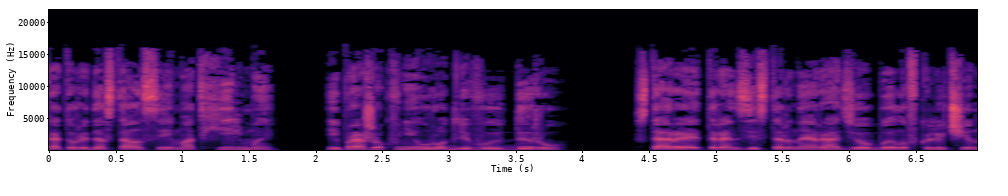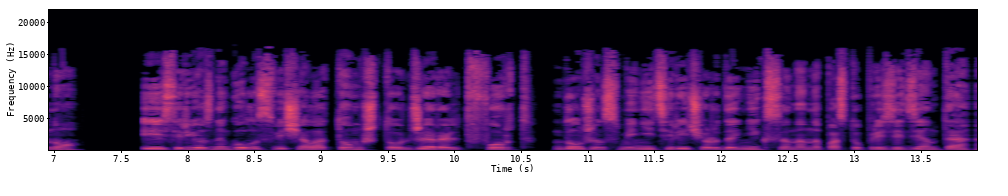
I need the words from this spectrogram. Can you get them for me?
который достался им от Хильмы, и прожег в ней уродливую дыру. Старое транзисторное радио было включено, и серьезный голос вещал о том, что Джеральд Форд должен сменить Ричарда Никсона на посту президента,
